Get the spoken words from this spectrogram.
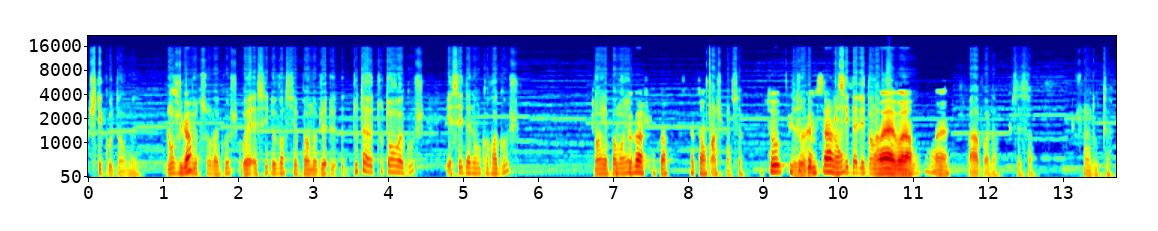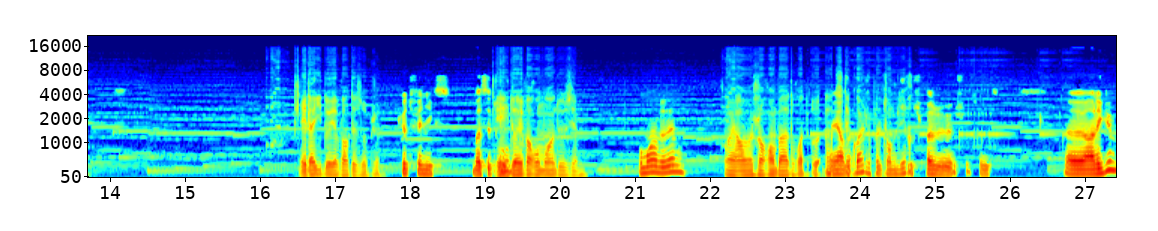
Je t'écoute, hein, mais... Longe le mur sur la gauche. Ouais, essaye de voir s'il n'y a pas un objet. euh, Tout, à, tout en haut à gauche. Et essaye d'aller encore à gauche. Non, il n'y a pas je moyen peux pas, je peux pas. Attends, Ah, je pense. plutôt, plutôt Désolé. comme ça, non Essaye d'aller dans la Ouais, voilà, ouais. Ah, voilà, c'est ça. Je m'en doutais. Et là, il doit y avoir des objets. Que de Phoenix. Bah c'est tout. Et hein. il doit y avoir au moins un deuxième. Au moins un deuxième Ouais, euh, genre en bas à droite. Oh, ah, c'était quoi J'ai pas le temps de lire. Je sais pas, je, je. Euh, un légume?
